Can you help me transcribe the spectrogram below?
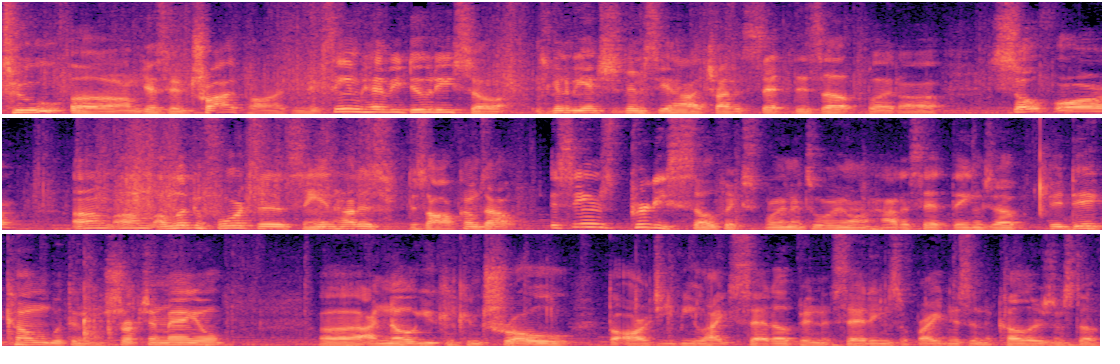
two, uh, I'm guessing tripods and they seem heavy duty. So it's gonna be interesting to see how I try to set this up. But uh, so far, um, um, I'm looking forward to seeing how this, this all comes out. It seems pretty self-explanatory on how to set things up. It did come with an instruction manual. Uh, I know you can control the RGB light setup and the settings, the brightness and the colors and stuff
